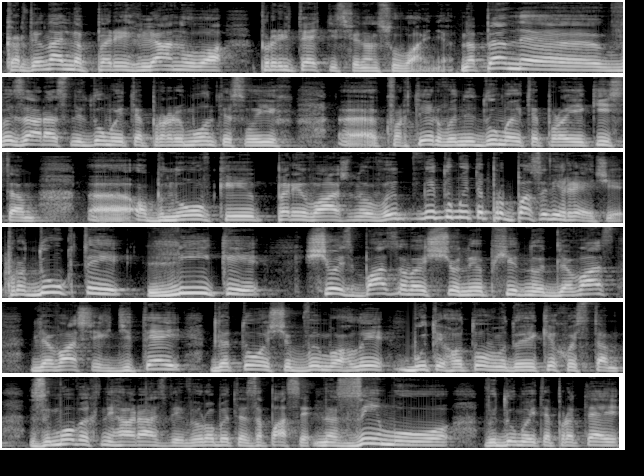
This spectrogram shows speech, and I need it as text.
Кардинально переглянула пріоритетність фінансування. Напевне, ви зараз не думаєте про ремонти своїх е, квартир, ви не думаєте про якісь там е, обновки переважно. Ви, ви думаєте про базові речі: продукти, ліки щось базове, що необхідно для вас, для ваших дітей, для того, щоб ви могли бути готовими до якихось там зимових негараздів. Ви робите запаси на зиму, ви думаєте про те,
